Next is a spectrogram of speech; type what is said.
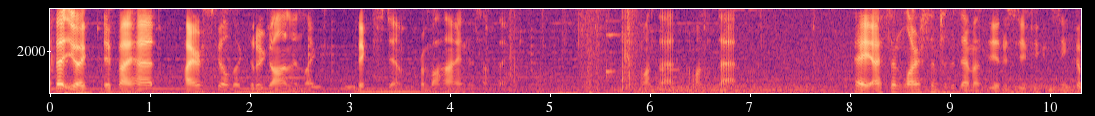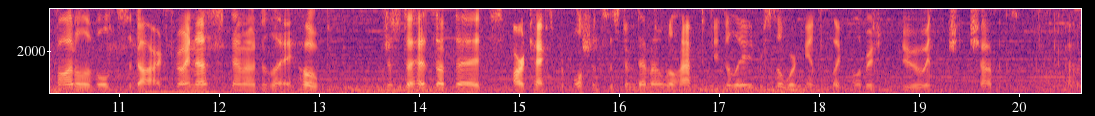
bet you if I had higher skills I could have gone and like fixed him from behind or something. I want that. I wanted that. Hey, I sent Larson to the demo theater to see if he can sneak a bottle of Old Sidar. Join us, demo delay. Hope. Just a heads up that Artax propulsion system demo will have to be delayed. We're still working on this like calibration to do in the machine shop and something about.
